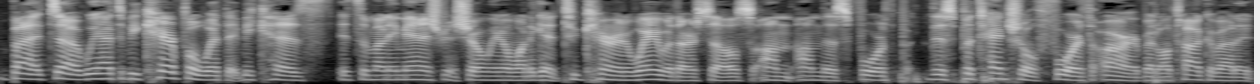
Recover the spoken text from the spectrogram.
but uh, we have to be careful with it because it's a money management show. We don't want to get too carried away with ourselves on on this fourth, this potential fourth R. But I'll talk about it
